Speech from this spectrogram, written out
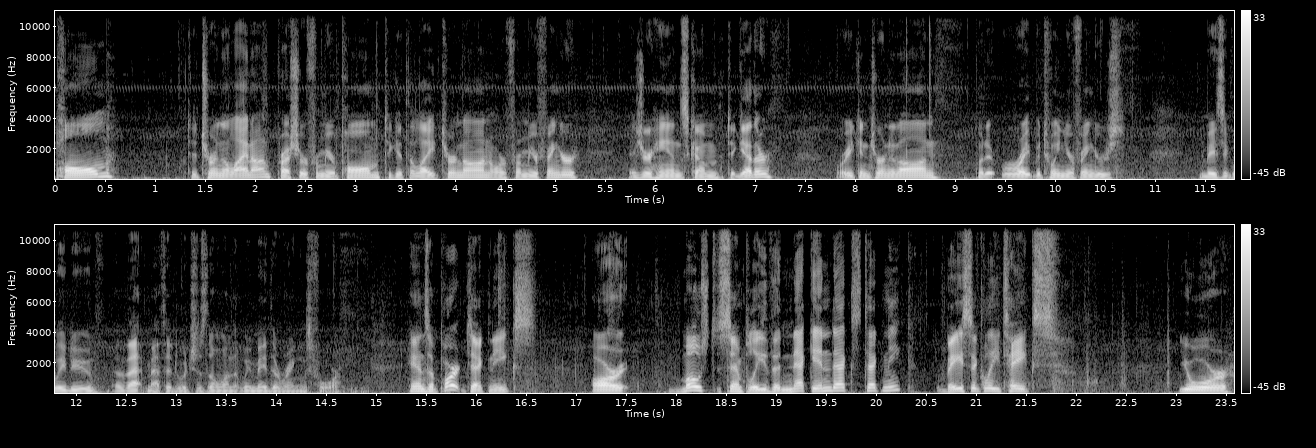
palm to turn the light on, pressure from your palm to get the light turned on, or from your finger as your hands come together. Or you can turn it on, put it right between your fingers, and basically do that method, which is the one that we made the rings for. Hands apart techniques are most simply the neck index technique. Basically takes your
